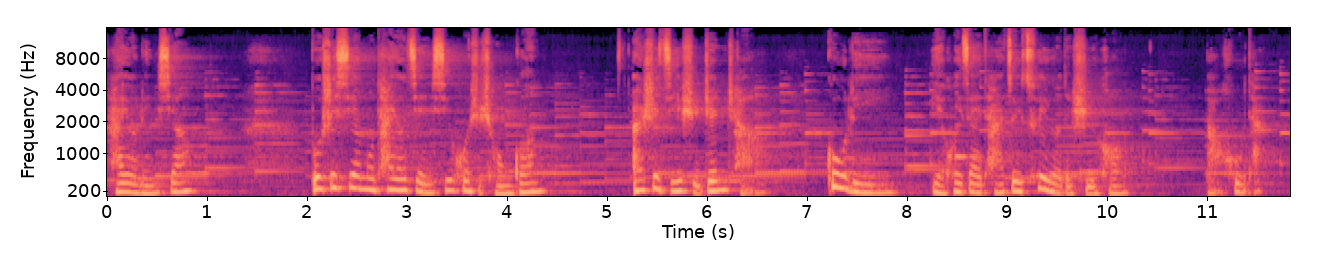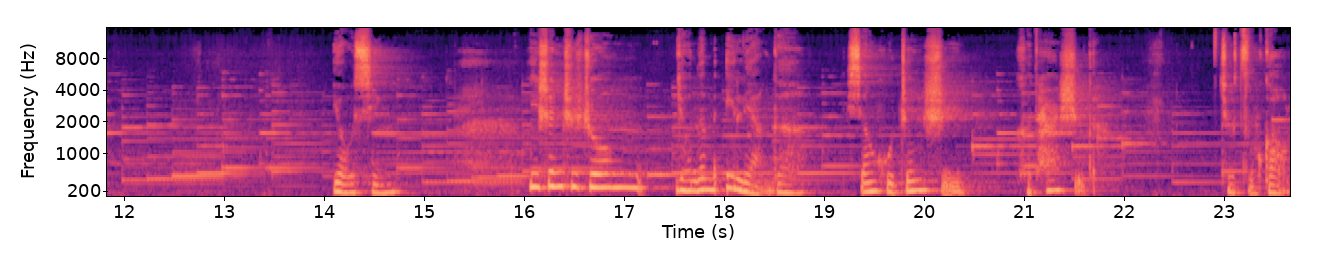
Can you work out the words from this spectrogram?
还有凌霄，不是羡慕她有简溪或是重光，而是即使争吵，顾里也会在她最脆弱的时候保护她。友情，一生之中。有那么一两个相互真实和踏实的，就足够了。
